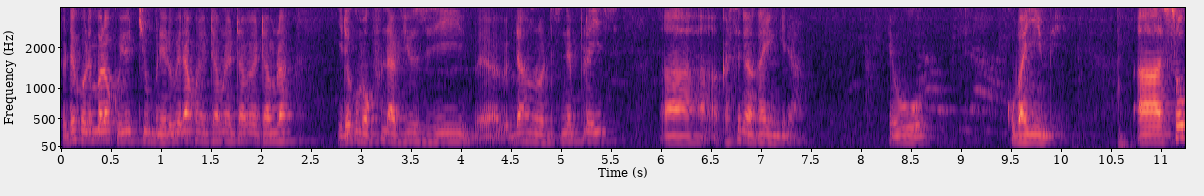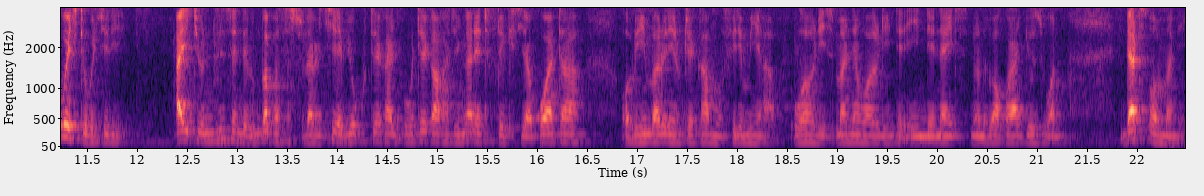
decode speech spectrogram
Todeka olimbala ku youtube nerubeerako netambula netambula netambula irekoma kufuna views uh, downloads ne plays. Uh, akasente nga kayingira ewuwo. Ku bayimbi. Uh, so bwe kityo bwe kiri itunes zisente babasasula biki ebyokuteeka okuteeka kati nga netflix yakwata oluyimba lwe neluteeka mu firimu yaabwe world simanya world in the, nights nono bakola juice one. That's all money.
